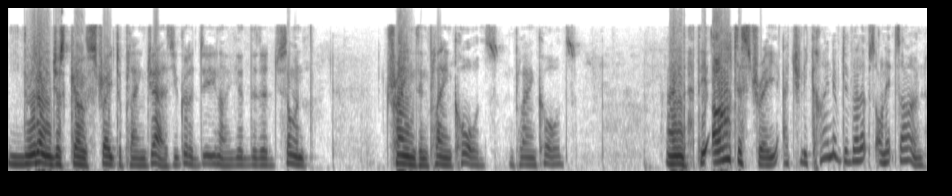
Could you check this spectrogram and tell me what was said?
we don't just go straight to playing jazz. You've got to do, you know, you, someone trains in playing chords and playing chords. And the artistry actually kind of develops on its own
